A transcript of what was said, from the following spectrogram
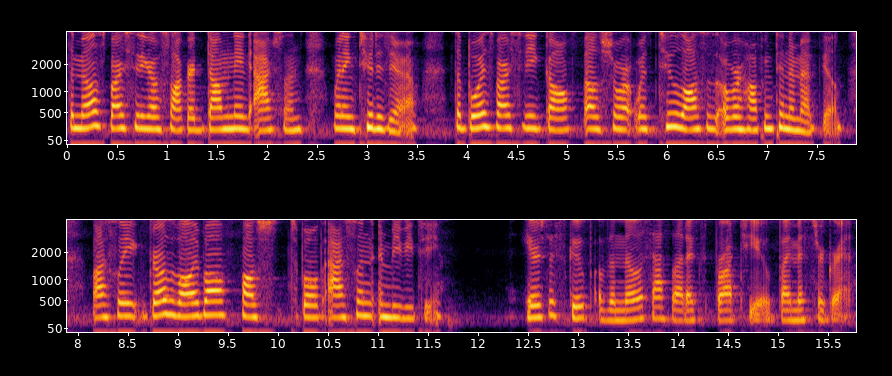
The Millis varsity girls soccer dominated Ashland, winning 2 to 0. The boys varsity golf fell short with two losses over Hopkinton and Medfield. Lastly, girls volleyball falls to both Ashland and BVT. Here's a scoop of the Millis Athletics brought to you by Mr. Grant.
